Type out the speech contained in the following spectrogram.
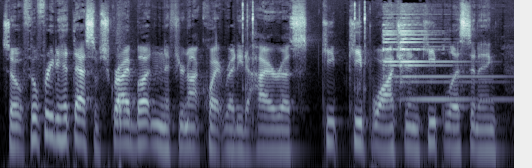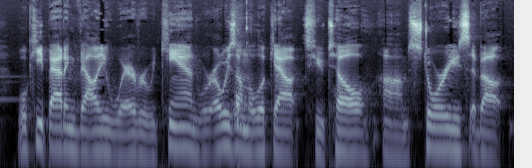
So feel free to hit that subscribe button if you're not quite ready to hire us. Keep keep watching, keep listening. We'll keep adding value wherever we can. We're always on the lookout to tell um, stories about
